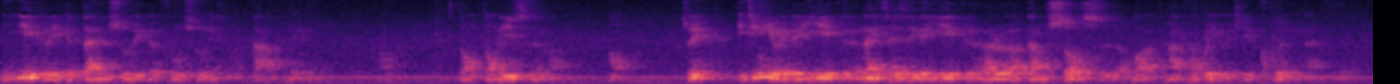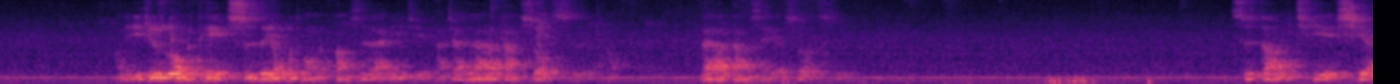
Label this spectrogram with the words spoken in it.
你叶格一个单数一个复数你怎么搭配？懂懂意思吗？哦，所以已经有一个叶格，那你在这个叶格，它如果要当受词的话，它它会有一些困难。也就是说，我们可以试着用不同的方式来理解它。假设它要当受词，那要当谁的受词？知道一切相，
